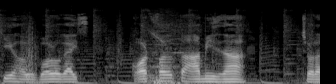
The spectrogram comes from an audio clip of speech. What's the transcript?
কে হবে? বলো গাইস গড ফাদার তো আমি না। চলো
